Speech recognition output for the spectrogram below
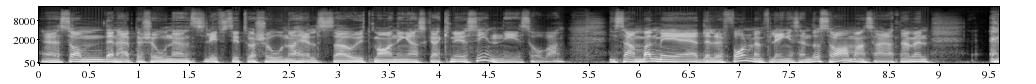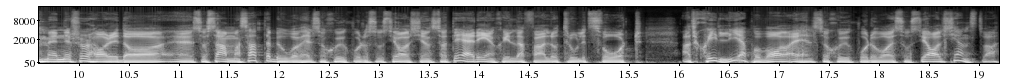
Eh, som den här personens livssituation och hälsa och utmaningar ska knös in i. Så, va? I samband med ädelreformen för länge sedan, då sa man så här att nej, men, människor har idag eh, så sammansatta behov av hälso och sjukvård och socialtjänst så att det är i enskilda fall otroligt svårt att skilja på vad är hälso och sjukvård och vad är socialtjänst. Va?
